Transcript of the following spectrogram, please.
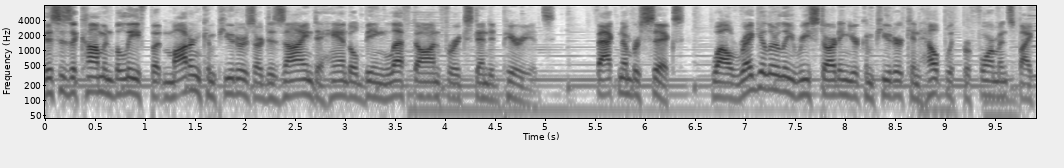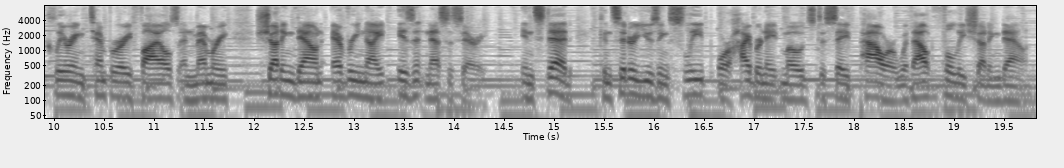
This is a common belief but modern computers are designed to handle being left on for extended periods. Fact number 6. While regularly restarting your computer can help with performance by clearing temporary files and memory, shutting down every night isn't necessary. Instead, consider using sleep or hibernate modes to save power without fully shutting down.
